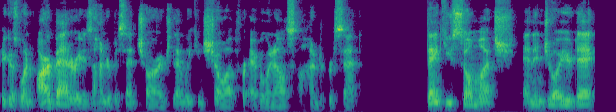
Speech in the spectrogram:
because when our battery is 100% charged, then we can show up for everyone else 100%. Thank you so much and enjoy your day.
